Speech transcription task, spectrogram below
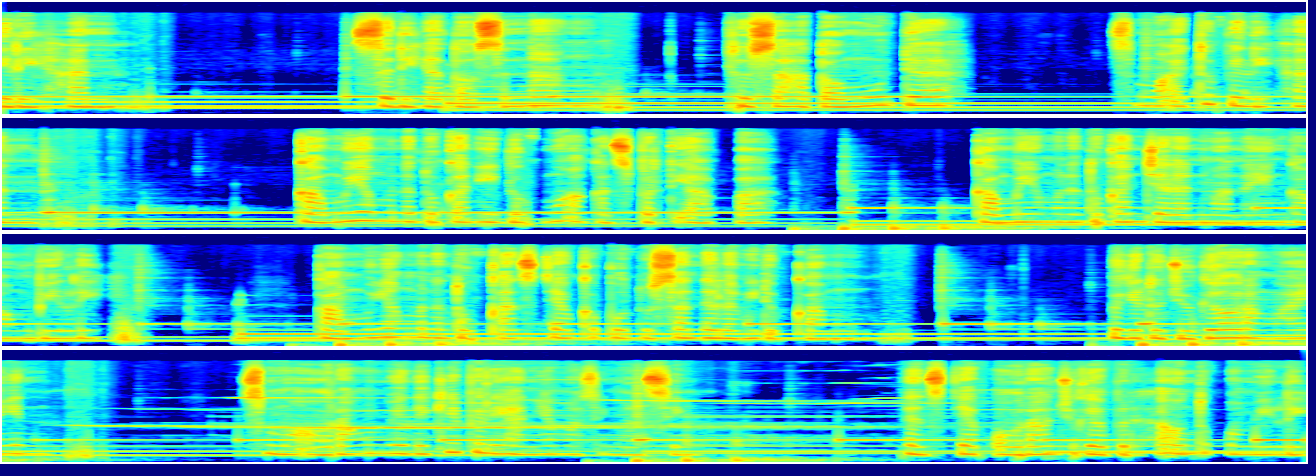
pilihan. Sedih atau senang, susah atau mudah, semua itu pilihan. Kamu yang menentukan hidupmu akan seperti apa. Kamu yang menentukan jalan mana yang kamu pilih. Kamu yang menentukan setiap keputusan dalam hidup kamu. Begitu juga orang lain. Semua orang memiliki pilihannya masing-masing. Dan setiap orang juga berhak untuk memilih.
